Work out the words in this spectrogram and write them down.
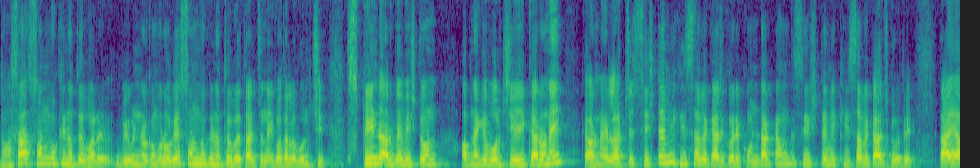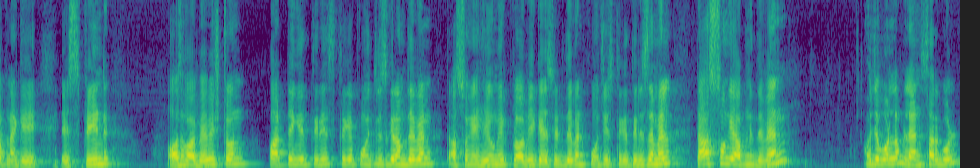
ধসার সম্মুখীন হতে পারে, বিভিন্ন রকম রোগের সম্মুখীন হতে হবে, তার জন্য এই কথাটা বলছি। স্প্রিন্ট আর বেবিস্টোন আপনাকে বলছি এই কারণেই, কারণ এলা হচ্ছে সিস্টেমিক হিসাবে কাজ করে কন্ট্যাক্ট আমাকে সিস্টেমিক হিসাবে কাজ করে তাই আপনাকে স্প্রিন্ট অথবা বেবিস্টোন পার টেঙ্গে তিরিশ থেকে পঁয়ত্রিশ গ্রাম দেবেন, তার সঙ্গে হিউমিক প্লবিক অ্যাসিড দেবেন পঁচিশ থেকে তিরিশ এম তার সঙ্গে আপনি দেবেন ওই যে বললাম ল্যান্সার গোল্ড।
